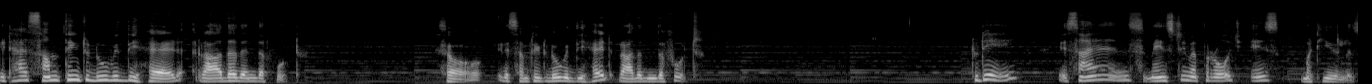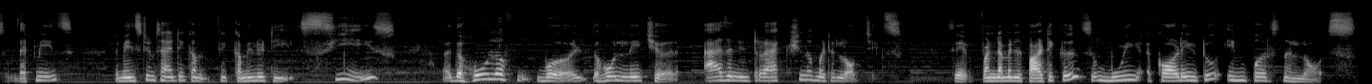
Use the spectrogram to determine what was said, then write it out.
it has something to do with the head rather than the foot. So, it is something to do with the head rather than the foot. Today, a science mainstream approach is materialism. That means the mainstream scientific community sees uh, the whole of world, the whole nature as an interaction of material objects. Say fundamental particles moving according to impersonal laws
